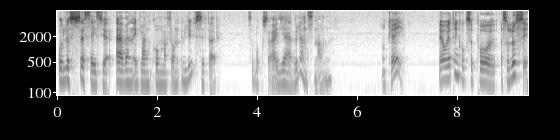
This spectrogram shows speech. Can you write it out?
Och lusse sägs ju även ibland komma från Lucifer, som också är djävulens namn. Okej. Ja, och jag tänker också på alltså Lucy,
